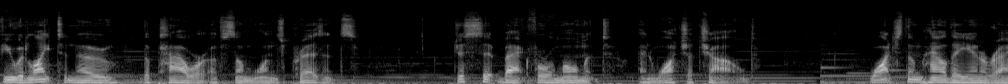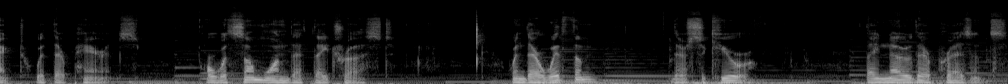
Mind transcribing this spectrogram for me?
If you would like to know the power of someone's presence, just sit back for a moment and watch a child. Watch them how they interact with their parents or with someone that they trust. When they're with them, they're secure. They know their presence.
